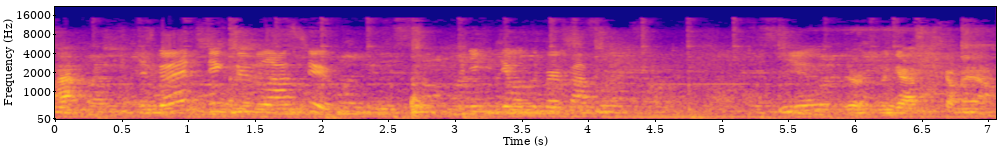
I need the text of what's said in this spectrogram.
Huh? Just go ahead and dig through the last two. And you can deal with the burp afterwards. Yeah. There, the gas is coming out.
